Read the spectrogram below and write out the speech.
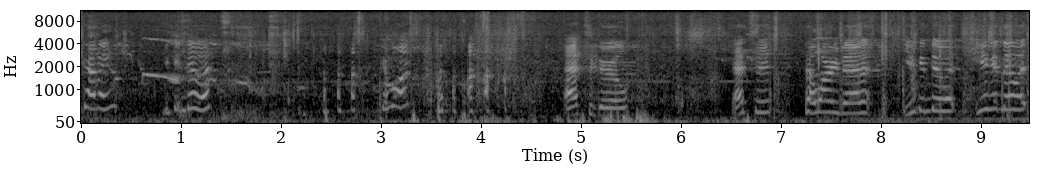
coming. You can do it. Come on. That's a girl. That's it. Don't worry about it. You can do it. You can do it.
